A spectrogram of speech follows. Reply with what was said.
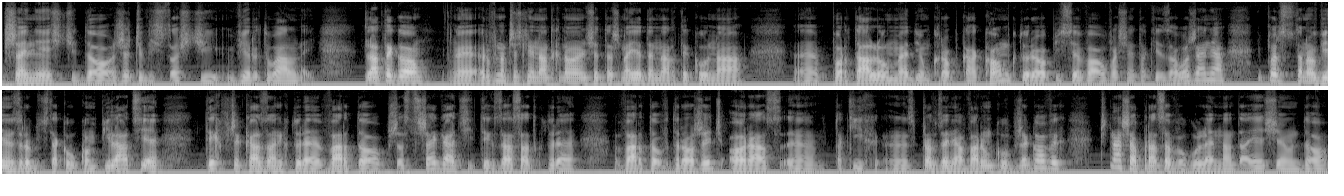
przenieść do rzeczywistości wirtualnej. Dlatego e, równocześnie natknąłem się też na jeden artykuł na e, portalu medium.com, który opisywał właśnie takie założenia i postanowiłem zrobić taką kompilację tych przykazań, które warto przestrzegać i tych zasad, które warto wdrożyć oraz e, takich e, sprawdzenia warunków brzegowych, czy nasza praca w ogóle nadaje się do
